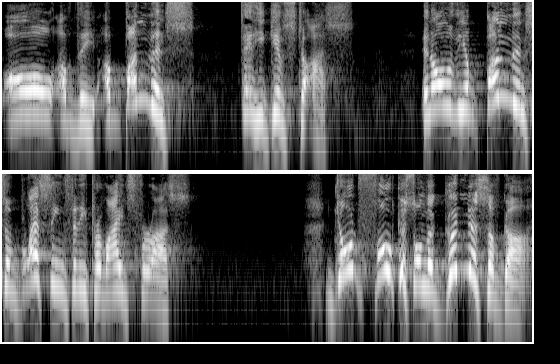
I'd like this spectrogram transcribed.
all of the abundance that he gives to us, in all of the abundance of blessings that he provides for us. Don't focus on the goodness of God.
